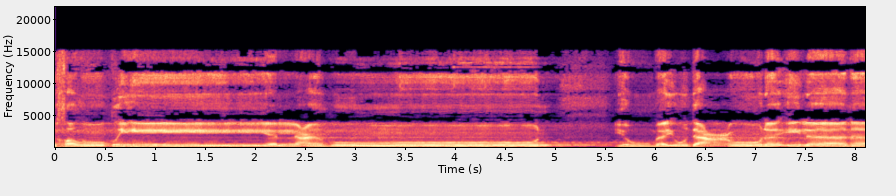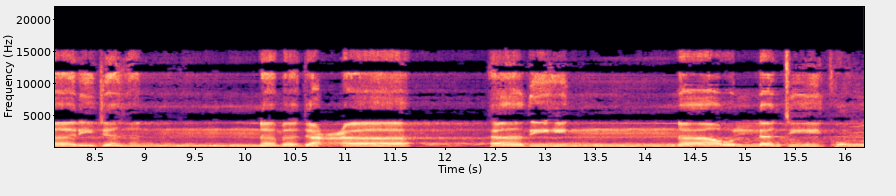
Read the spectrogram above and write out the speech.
خوض يلعبون يوم يدعون إلى نار جهنم دعا. هذه النار التي كنتم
